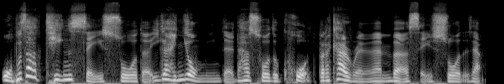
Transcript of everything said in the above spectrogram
我不知道听谁说的，一个很有名的人他说的 quote，but I can't remember 谁说的这样。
